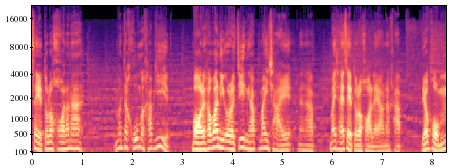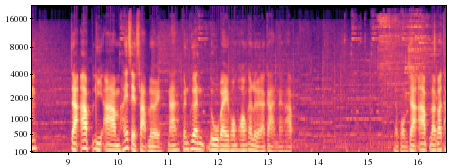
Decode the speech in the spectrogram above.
เศษตัวละครแล้วนะ มันจะคุ้มอะครับพี่บอกเลยครับว่า New Origin ครับไม่ใช้นะครับไม่ใช้เศษตัวละครแล้วนะครับ เดี๋ยวผมจะอัพรีอาร์มให้เสร็จสับเลยนะ เพื่อนๆดูไปพร้อม ๆ กันเลยแล้วกันนะครับเดี๋ยวผมจะอัพแล้วก็ท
